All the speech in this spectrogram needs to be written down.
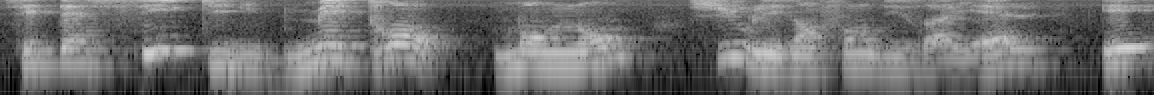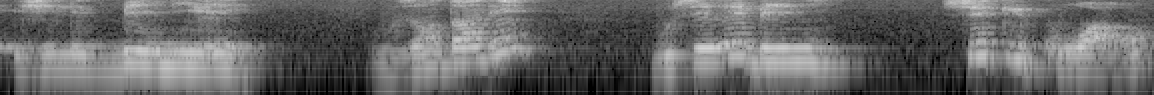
C'est ainsi qu'ils mettront mon nom sur les enfants d'Israël et je les bénirai. Vous entendez? Vous serez bénis. Ceux qui croiront,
